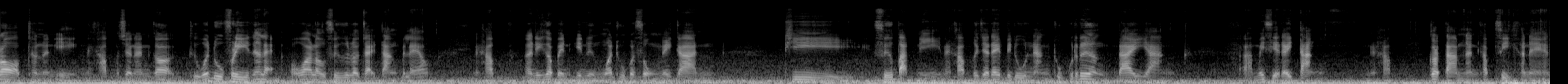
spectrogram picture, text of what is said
รอบเท่านั้นเองนะครับ เพราะฉะนั้นก็ถือว่าดูฟรีนั่นแหละ เพราะว่าเราซื้อเราจ่ายตังค์ไปแล้วนะครับ อันนี้ก็เป็นอีกหนึ่งวัตถุประสงค์ในการที่ซื้อบัตรนี้นะครับเพื่อจะได้ไปดูหนังทุกเรื่องได้อย่างไม่เสียดายตังค์นะครับ ก็ตามนั้นครับ 4 คะแนน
